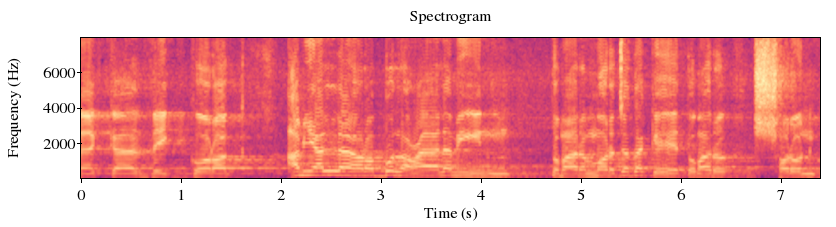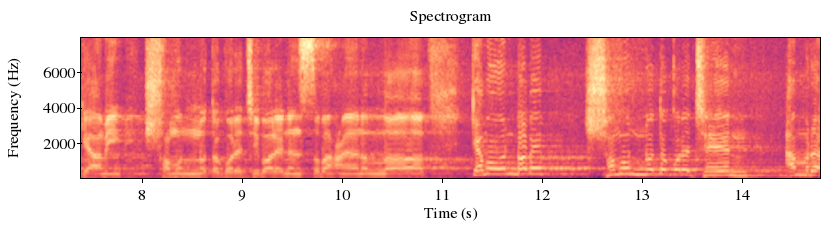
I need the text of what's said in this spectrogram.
লাকা আমি আল্লাহ রাব্বুল আলামিন তোমার মর্যাদাকে, তোমার স্মরণকে আমি সমুন্নত করেছি বলেন, সুবহানাল্লাহ। কেমন ভাবে সমুন্নত করেছেন? আমরা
